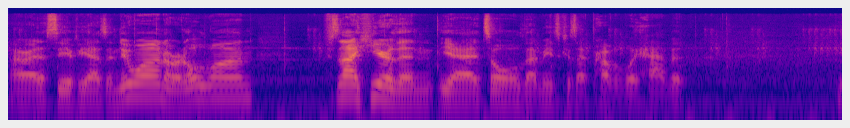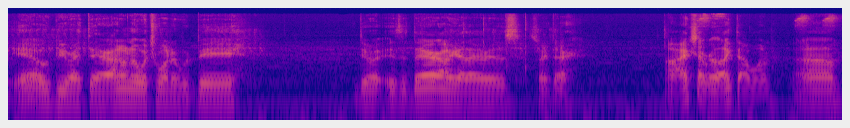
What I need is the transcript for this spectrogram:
Alright, let's see if he has a new one or an old one. If it's not here, then yeah, it's old. That means because I probably have it. Yeah, it would be right there. I don't know which one it would be. Do it. Is it there? Oh yeah, there it is. It's right there. Oh, actually, I really like that one. Um,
